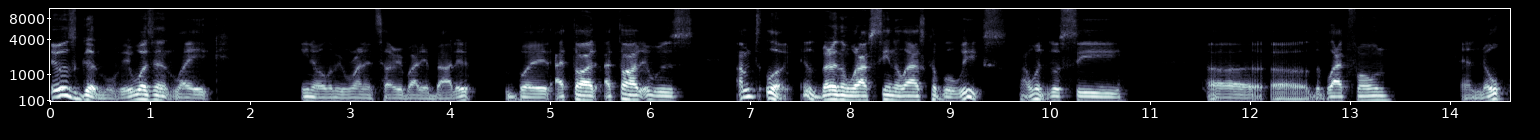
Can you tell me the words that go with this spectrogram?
it was a good movie. It wasn't like, you know, let me run and tell everybody about it. But I thought I thought it was. I'm look. It was better than what I've seen the last couple of weeks. I went to go see, uh, uh, the Black Phone, and Nope.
